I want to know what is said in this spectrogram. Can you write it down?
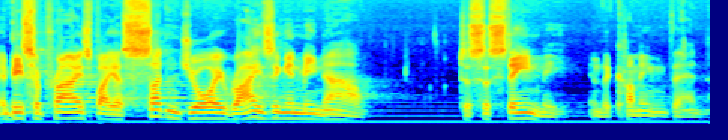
and be surprised by a sudden joy rising in me now to sustain me in the coming then.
